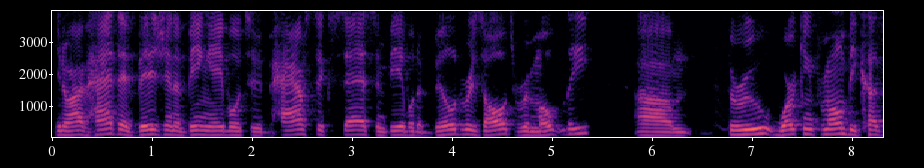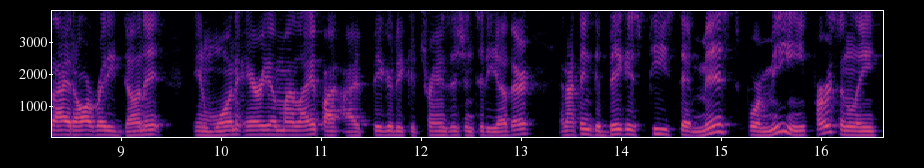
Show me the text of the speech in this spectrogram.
you know, I've had that vision of being able to have success and be able to build results remotely um, through working from home because I had already done it in one area of my life. I, I figured it could transition to the other. And I think the biggest piece that missed for me personally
